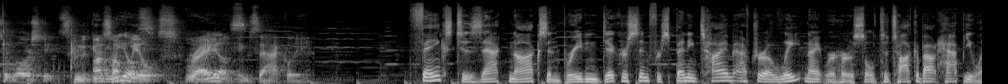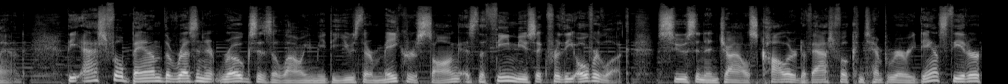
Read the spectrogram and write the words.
to roller skate. Smooth goose on, on wheels. wheels. On right. Wheels. Exactly. Thanks to Zach Knox and Brayden Dickerson for spending time after a late night rehearsal to talk about Happyland. The Asheville band The Resonant Rogues is allowing me to use their Maker's song as the theme music for The Overlook. Susan and Giles Collard of Asheville Contemporary Dance Theater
